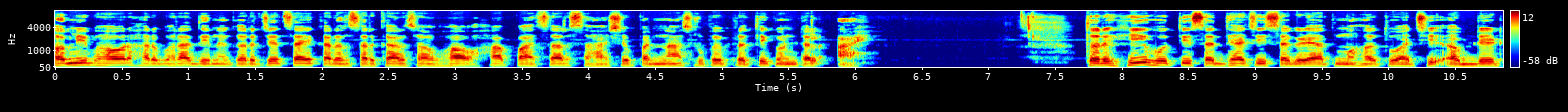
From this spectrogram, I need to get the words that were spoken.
हमीभावावर हरभरा देणं गरजेचं आहे. कारण सरकारचा भाव हा पाच हजार सहाशे पन्नास रुपये प्रति क्विंटल आहे. तर ही होती सध्याची सगळ्यात महत्त्वाची अपडेट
